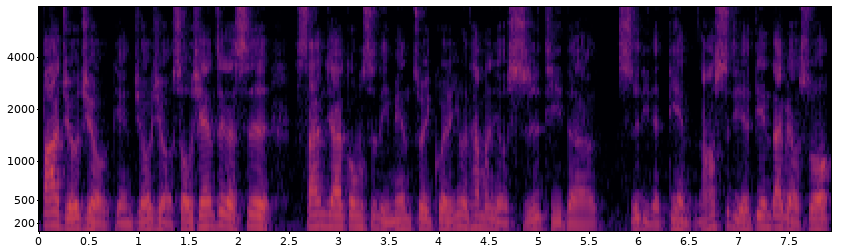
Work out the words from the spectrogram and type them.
八九九点九九。首先这个是三家公司里面最贵的，因为他们有实体的实体的店，然后实体的店代表说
